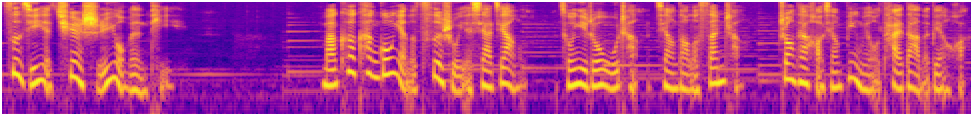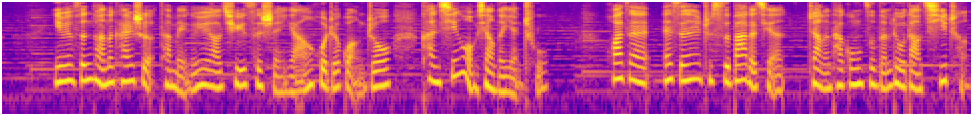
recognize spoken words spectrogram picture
自己也确实有问题。马克看公演的次数也下降了，从一周五场降到了三场，状态好像并没有太大的变化。因为分团的开设，他每个月要去一次沈阳或者广州看新偶像的演出，花在 S N H 四八的钱。占了他工资的六到七成，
